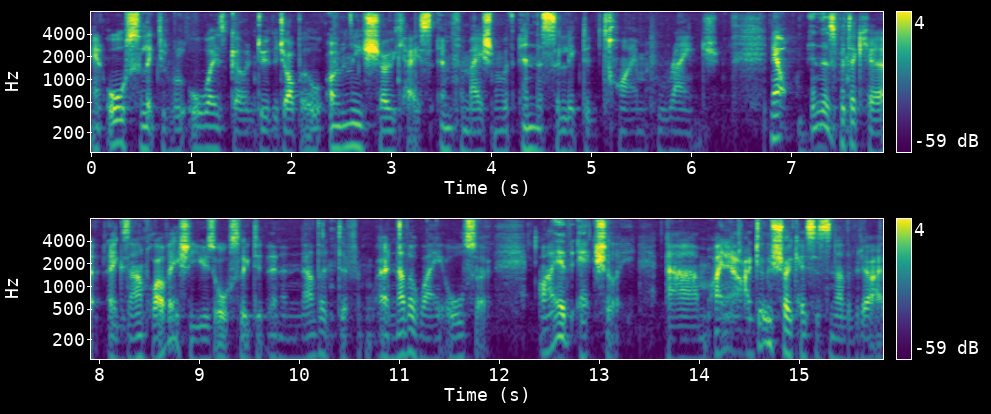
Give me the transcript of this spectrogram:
And all selected will always go and do the job. It will only showcase information within the selected time range. Now, in this particular example, I've actually used all selected in another different, another way also. I have actually um, I, I, do showcase this in another video. I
